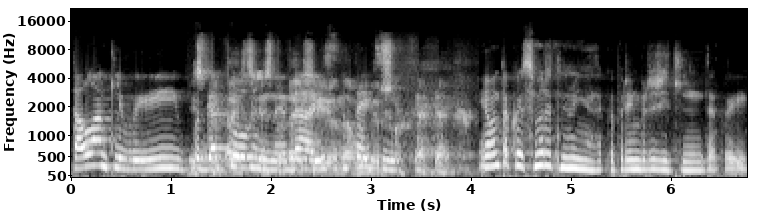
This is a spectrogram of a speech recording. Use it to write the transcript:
талантливые и подготовленные. Да, испытайте И он такой смотрит на меня, такой пренебрежительный. Такой.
